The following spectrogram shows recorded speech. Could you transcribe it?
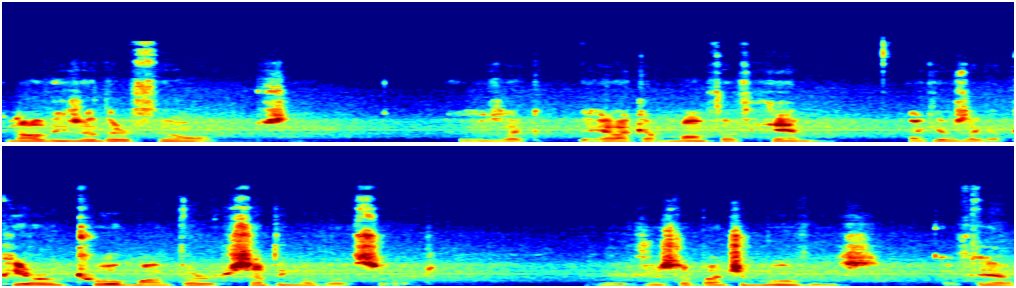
and all these other films. It was like they had like a month of him, like it was like a Peter O'Toole month or something of the sort. And there was just a bunch of movies of him,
